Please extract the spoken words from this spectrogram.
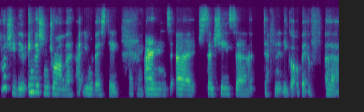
what did she do? English and drama at university, Okay. and uh, so she's uh, definitely got a bit of uh,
